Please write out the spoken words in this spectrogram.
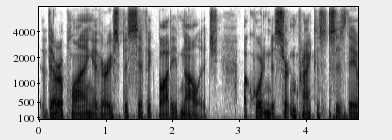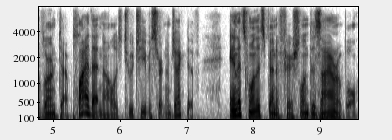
They're applying a very specific body of knowledge according to certain practices they have learned to apply that knowledge to achieve a certain objective. And it's one that's beneficial and desirable.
